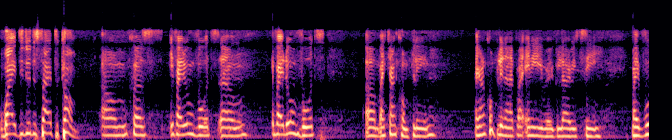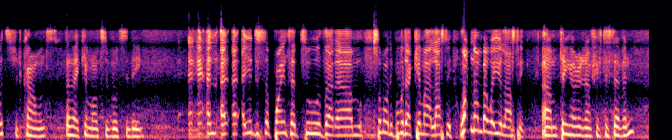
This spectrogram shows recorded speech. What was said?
why did you decide to come? Because um, if I don't vote, um, if I don't vote, um, I can't complain. I can't complain about any irregularity. My vote should count. That's why I came out to vote today. And, and, and are you disappointed too that um, some of the people that came out last week? What number were you last week? Um, 357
